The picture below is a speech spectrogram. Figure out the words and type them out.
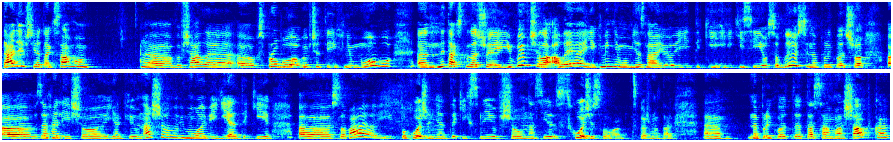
Далі ж я так само. Е, Вивчала, е, спробувала вивчити їхню мову. Е, Не так сказати, що я її вивчила, але як мінімум я знаю і такі і якісь її особливості. Наприклад, що взагалі, що як і у нашій мові є такі слова і походження таких слів, що у нас є схожі слова, скажімо так. Наприклад, та сама шапка,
